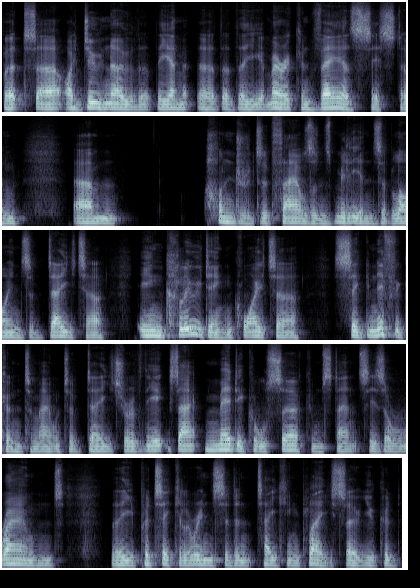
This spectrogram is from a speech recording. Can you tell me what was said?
But uh, I do know that the, uh, that the American VAERS system, um, hundreds of thousands, millions of lines of data, including quite a significant amount of data of the exact medical circumstances around the particular incident taking place. So you could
